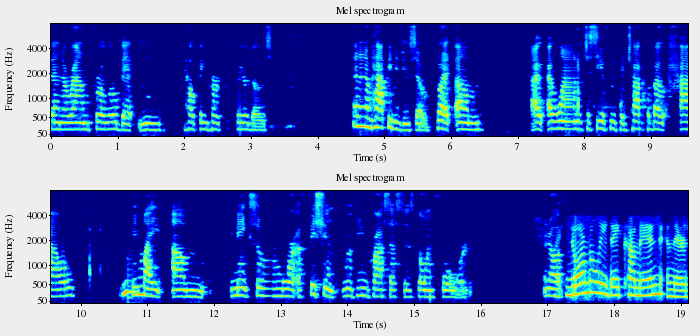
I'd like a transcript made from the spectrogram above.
been around for a little bit and helping her clear those and I'm happy to do so. But um, I, I wanted to see if we could talk about how we might um, make some more efficient review processes going forward. You know, Normally, they come in and there's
